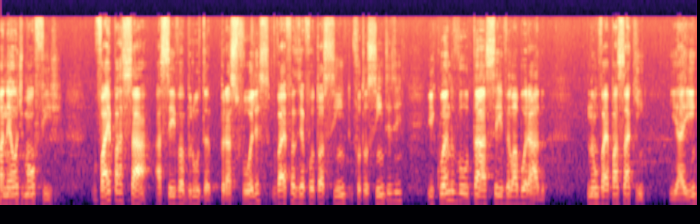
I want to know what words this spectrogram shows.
anel de malfige vai passar a seiva bruta para as folhas, vai fazer a fotossíntese e quando voltar a seiva elaborado, não vai passar aqui. E aí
